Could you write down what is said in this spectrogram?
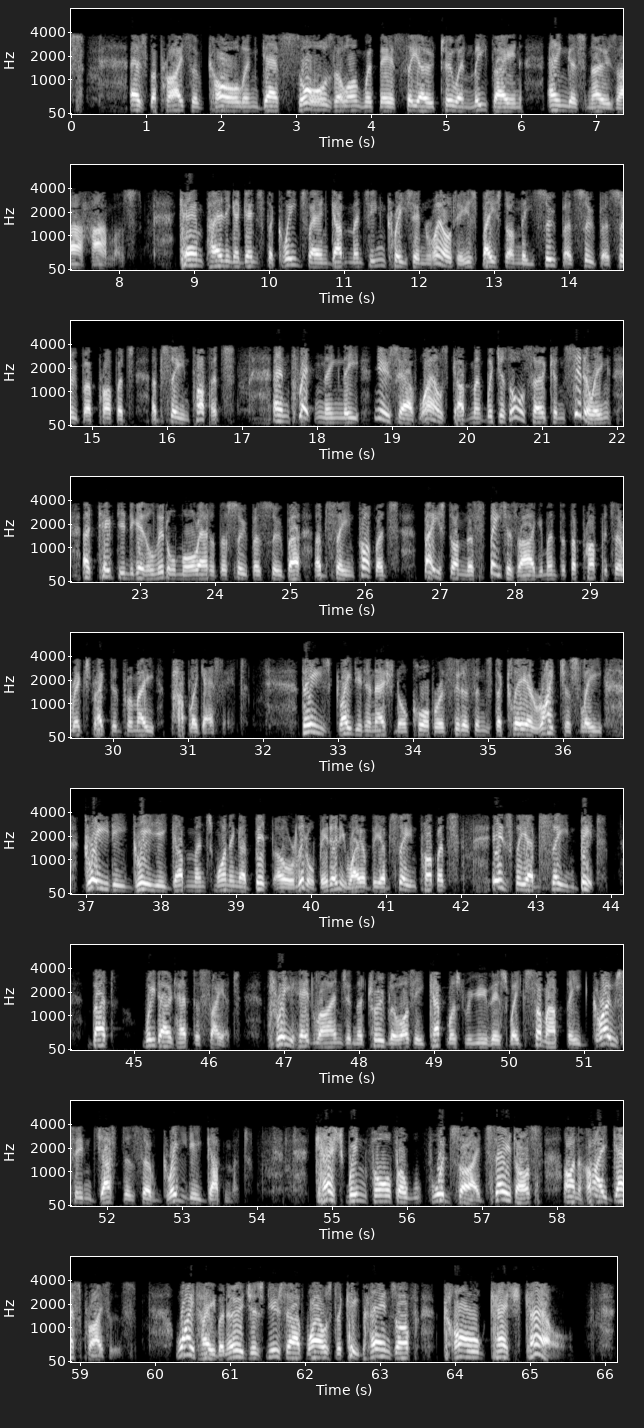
as the price of coal and gas soars along with their CO2 and methane Angus knows are harmless campaigning against the Queensland government's increase in royalties based on the super, super, super profits, obscene profits, and threatening the New South Wales government, which is also considering attempting to get a little more out of the super, super obscene profits based on the specious argument that the profits are extracted from a public asset. These great international corporate citizens declare righteously greedy, greedy governments wanting a bit, or a little bit anyway, of the obscene profits is the obscene bit. But we don't have to say it. Three headlines in the True Blue Aussie Capitalist Review this week sum up the gross injustice of greedy government. Cash windfall for Woodside, Santos on high gas prices. Whitehaven urges New South Wales to keep hands off coal cash cow.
